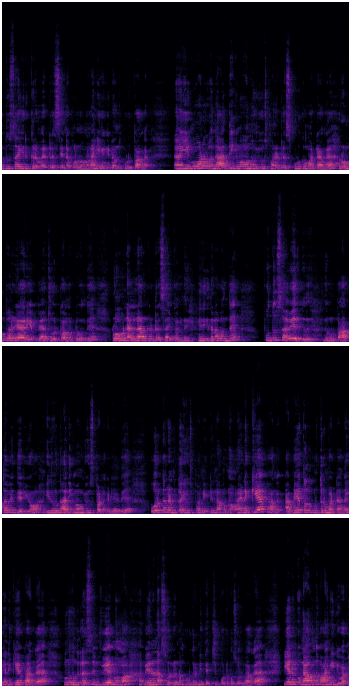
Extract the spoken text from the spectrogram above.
புதுசாக இருக்கிற மாதிரி ட்ரெஸ் என்ன பண்ணுவாங்கன்னா என்கிட்ட வந்து கொடுப்பாங்க. எங்கள் ஓனர் வந்து அதிகமாக வந்து யூஸ் பண்ண ட்ரெஸ் கொடுக்க மாட்டாங்க. ரொம்ப ரேர் எப்பயாச்சும் ஒருக்கா மட்டும் வந்து ரொம்ப நல்லா இருக்கிற ட்ரெஸ்ஸாக இப்போ வந்து இதெல்லாம் வந்து புதுசாகவே இருக்குது. இது உங்களுக்கு பார்த்தாவே தெரியும். இது வந்து அதிகமாக அவங்க யூஸ் பண்ண கிடையாது. ஒருக்கா ரெண்டுக்கா யூஸ் பண்ணிட்டு என்ன பண்ணுவாங்கன்னா என்னை கேட்பாங்க. அப்படியே வந்து கொடுத்துட மாட்டாங்க. என்னை கேட்பாங்க. உனக்கு அந்த ட்ரெஸ்ஸு வேணுமா? வேணும்னா சொல்லு. நான் கொடுக்குறேன். நீ தைச்சி போட்டுக்க சொல்லுவாங்க. எனக்கு நான் வந்து வாங்கிக்குவேன்.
